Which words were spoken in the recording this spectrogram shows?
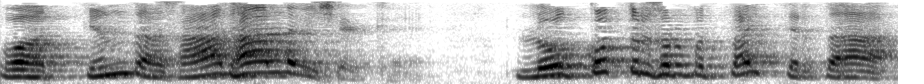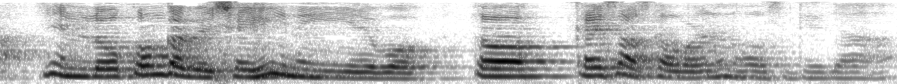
वह अत्यंत असाधारण विषय है। लोकोत्तर स्वरूपता इन लोगों का विषय ही नहीं है वो। तो कैसा उसका वर्णन हो सकेगा?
